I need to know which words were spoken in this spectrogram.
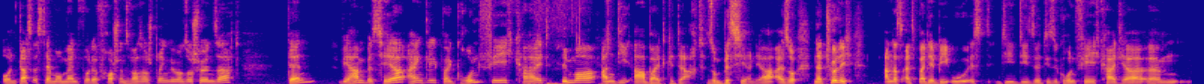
Und das ist der Moment, wo der Frosch ins Wasser springt, wie man so schön sagt. Denn wir haben bisher eigentlich bei Grundfähigkeit immer an die Arbeit gedacht. So ein bisschen, ja. Also natürlich, anders als bei der BU ist die, diese, diese Grundfähigkeit ja ähm,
